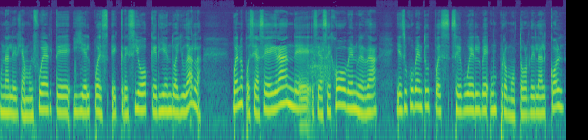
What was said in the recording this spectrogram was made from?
una alergia muy fuerte y él pues eh, creció queriendo ayudarla. Bueno, pues se hace grande, se hace joven, ¿verdad? Y en su juventud pues se vuelve un promotor del alcohol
